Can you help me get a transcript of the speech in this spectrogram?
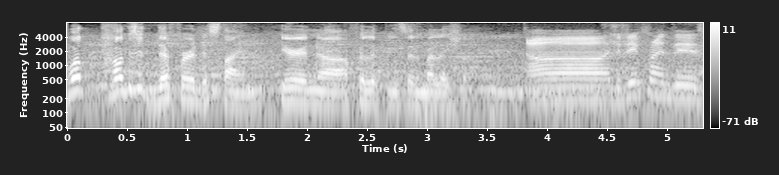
what how does it differ this time here in uh, Philippines and Malaysia? Uh, the difference is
